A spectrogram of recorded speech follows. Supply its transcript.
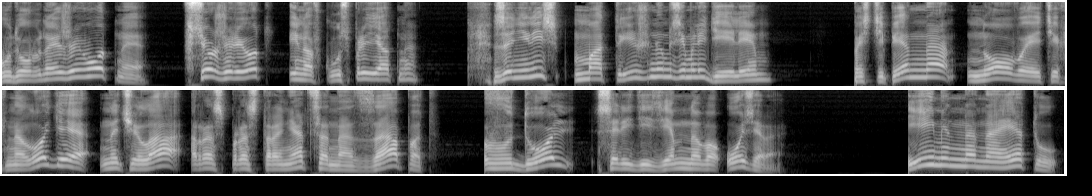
удобное животное, все жрет и на вкус приятно. Занялись мотыжным земледелием. Постепенно новая технология начала распространяться на запад, вдоль Средиземного озера. Именно на эту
